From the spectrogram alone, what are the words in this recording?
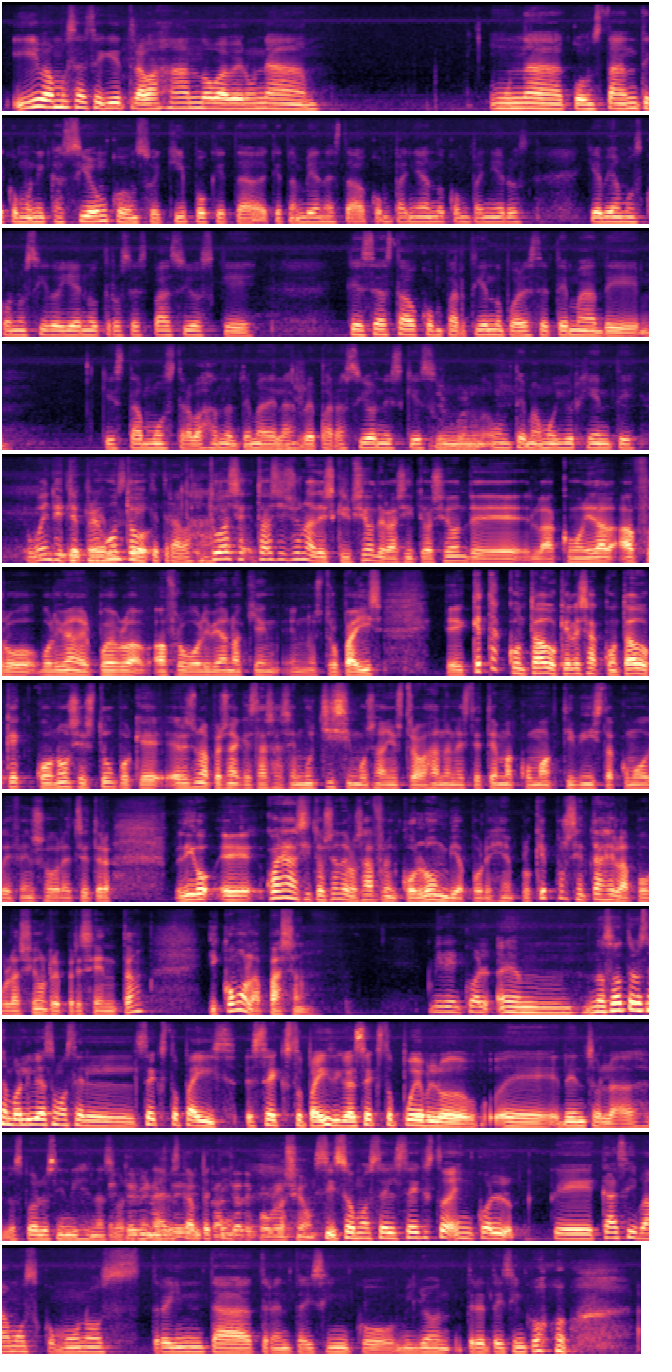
Y vamos a seguir trabajando, va a haber una, una constante comunicación con su equipo que, que también ha estado acompañando compañeros que habíamos conocido ya en otros espacios que, que se ha estado compartiendo por este tema de, que estamos trabajando el tema de las reparaciones, que es un, tema muy urgente. Wendy, te pregunto, tú, haces, una descripción de la situación de la comunidad afro-boliviana, el pueblo afro-boliviano aquí en, nuestro país. Eh, ¿Qué te ha contado, qué les ha contado, qué conoces tú? Porque eres una persona que estás hace muchísimos años trabajando en este tema como activista, como defensora, etcétera. Digo, eh, ¿cuál es la situación de los afro en Colombia, por ejemplo? ¿Qué porcentaje de la población representan y cómo la pasan? Miren, em, nosotros en Bolivia somos el sexto país, el sexto país, digo, el sexto pueblo eh, dentro de los pueblos indígenas en originarios. De cantidad de población. Sí, somos el sexto, en que casi vamos como unos 30, 35 millones, 35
